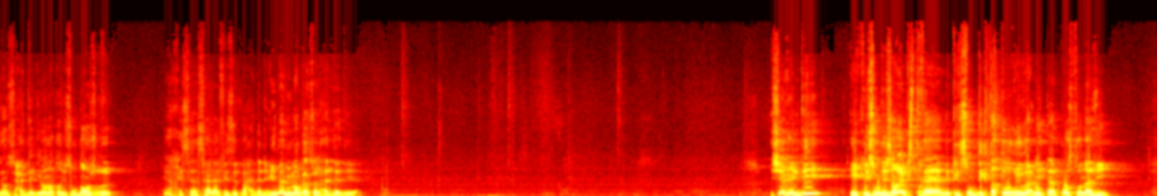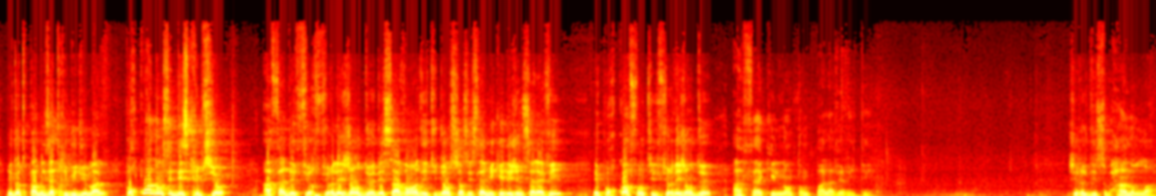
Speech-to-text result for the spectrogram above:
dans ce haddadi, on a entendu, sont dangereux. Et après, c'est un salafi, c'est pas haddadi. Lui-même, il garde sur le haddadi. Cher, il dit, et qu'ils sont des gens extrêmes, et qu'ils sont dictatoriaux, ils t'imposent ton avis. Et d'autres parmi les attributs du mal. Pourquoi donc cette description afin de fuir, fuir les gens d'eux, des savants, des étudiants en sciences islamiques et des jeunes salafis? Et pourquoi font-ils fuir les gens d'eux Afin qu'ils n'entendent pas la vérité? Il dit Subhanallah.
